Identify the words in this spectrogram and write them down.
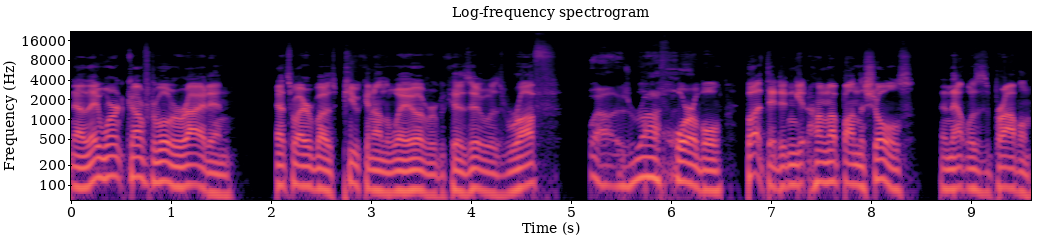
Now they weren't comfortable to ride in. That's why everybody was puking on the way over because it was rough, Well, it was rough. horrible. But they didn't get hung up on the shoals, and that was the problem.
